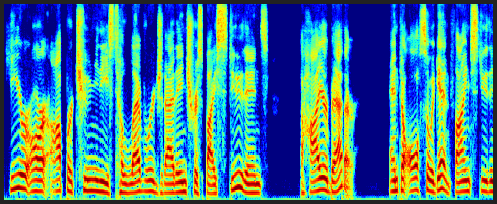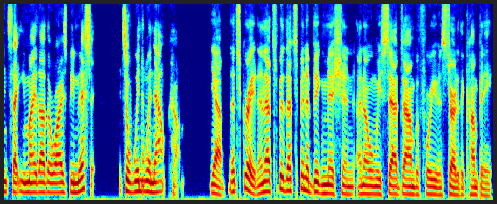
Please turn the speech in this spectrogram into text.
Here are opportunities to leverage that interest by students to hire better and to also, again, find students that you might otherwise be missing. It's a win win outcome. Yeah, that's great. And that's been, that's been a big mission. I know when we sat down before you even started the company,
